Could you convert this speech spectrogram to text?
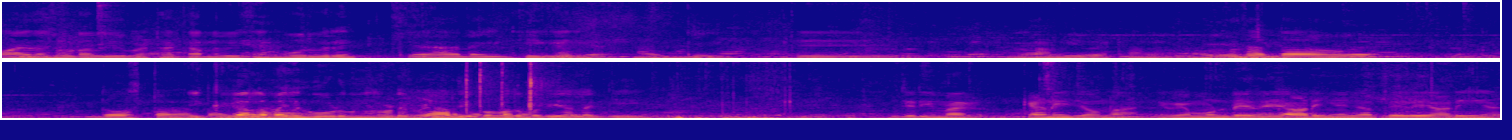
ਆਏ ਦਾ ਛੋਟਾ ਵੀਰ ਬੈਠਾ ਕਰਨਵੀਰ ਸਿੰਘ ਹੋਰ ਵੀਰੇ? ਕੀ ਹਾਲ ਹੈ ਜੀ? ਠੀਕ ਹੈ ਜੀ? ਓਕੇ। ਤੇ ਆ ਵੀ ਬੈਠਾ ਇਹ ਸਾਡਾ ਹੋਇਆ ਦੋਸਤ ਆ ਇੱਕ ਗੱਲ ਬਾਈ ਹੋਰ ਮੈਨੂੰ ਤੁਹਾਡੇ ਪਿੰਡ ਦੀ ਬਹੁਤ ਵਧੀਆ ਲੱਗੀ। ਜਿਹੜੀ ਮੈਂ ਕਹਿਣੀ ਚਾਹੁੰਦਾ ਜਿਵੇਂ ਮੁੰਡੇ ਦੇ ਆੜੀਆਂ ਜਾਂ ਤੇਰੇ ਆੜੀਆਂ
